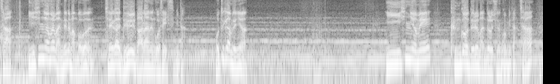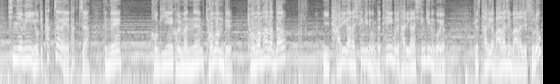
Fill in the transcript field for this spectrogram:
자, 이 신념을 만드는 방법은 제가 늘 말하는 것에 있습니다. 어떻게 하면 되냐? 이 신념의 근거들을 만들어주는 겁니다. 자, 신념이 이렇게 탁자가예요, 탁자. 근데 거기에 걸맞는 경험들, 경험 하나당 이 다리가 하나씩 생기는 겁니다. 테이블에 다리가 하나씩 생기는 거예요. 그래서 다리가 많아지면 많아질수록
